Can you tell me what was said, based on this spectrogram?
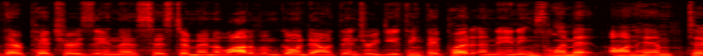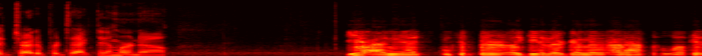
their pitchers in the system and a lot of them going down with injury, do you think they put an innings limit on him to try to protect him, or no? Yeah, I mean, I think that they're again they're gonna. I'd have to look at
